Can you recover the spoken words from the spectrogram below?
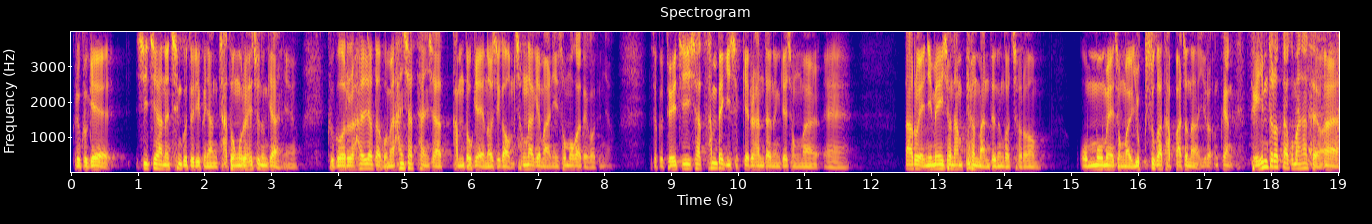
그리고 그게 CG 하는 친구들이 그냥 자동으로 해주는 게 아니에요. 그거를 하려다 보면 한 샷 한 샷 감독의 에너지가 엄청나게 많이 소모가 되거든요. 그래서 그 돼지샷 320개를 한다는 게 정말 예, 따로 애니메이션 한 편 만드는 것처럼 온몸에 정말 육수가 다 빠져나 이런 그냥 되게 힘들었다고만 하세요. 예.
